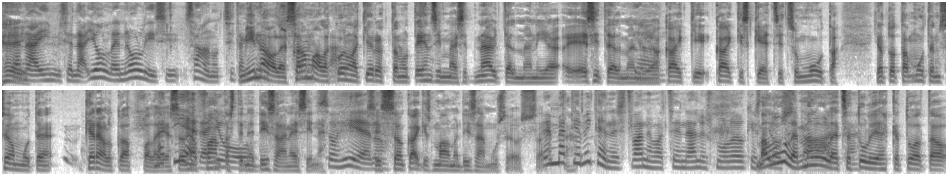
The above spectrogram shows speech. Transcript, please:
Hei. tänä ihmisenä, jollen olisi saanut sitä Minä olen samalla koneella kirjoittanut ensimmäiset näytelmäni ja esitelmäni Joo. ja kaikki, kaikki sketsit sun muuta. Ja tota, muuten se on muuten keräilykappale Mä ja se on ihan tiedän, fantastinen juu. design-esine. Se on hieno. Siis se on kaikissa maailman designmuseossa. En mä tiedä, miten ne sitten vanhemmat sen älys mulle oikeasti Mä luulen, mä ostaa, luulen, että se tuli ehkä tuolta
